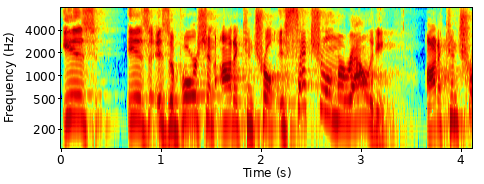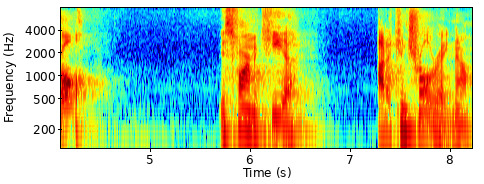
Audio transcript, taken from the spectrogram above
Is, is, is abortion out of control? Is sexual immorality out of control? Is pharmakia out of control right now?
